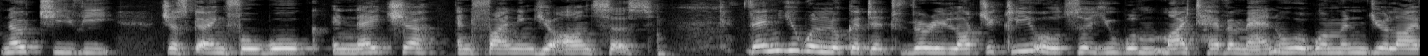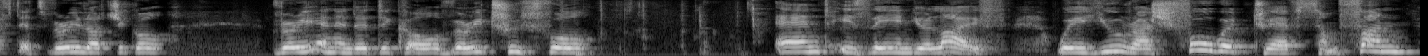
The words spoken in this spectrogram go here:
no TV, just going for a walk in nature and finding your answers. Then you will look at it very logically. Also, you will might have a man or a woman in your life that's very logical, very analytical, very truthful, and is there in your life where you rush forward to have some fun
